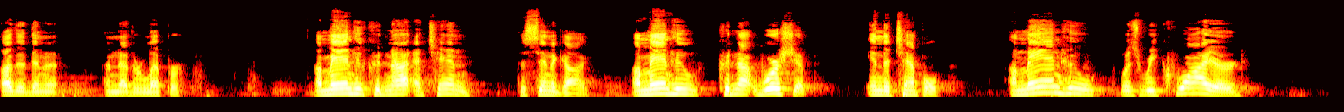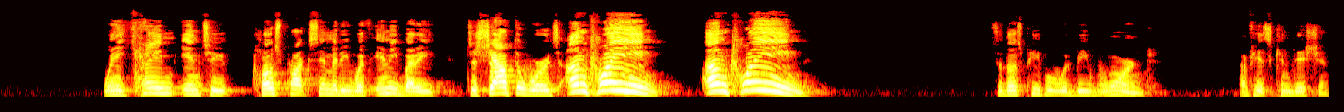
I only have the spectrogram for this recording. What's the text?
other than another leper. A man who could not attend the synagogue. A man who could not worship in the temple. A man who was required when he came into close proximity with anybody to shout the words, unclean, unclean. So those people would be warned of his condition.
